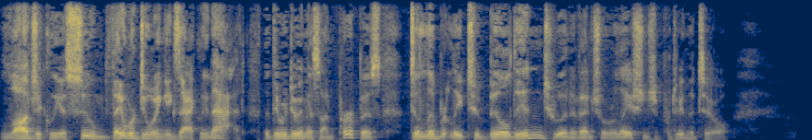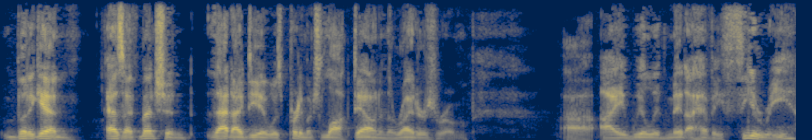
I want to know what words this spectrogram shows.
logically assumed they were doing exactly that. That they were doing this on purpose, deliberately to build into an eventual relationship between the two. But again, as I've mentioned, that idea was pretty much locked down in the writer's room. Uh, I will admit I have a theory,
